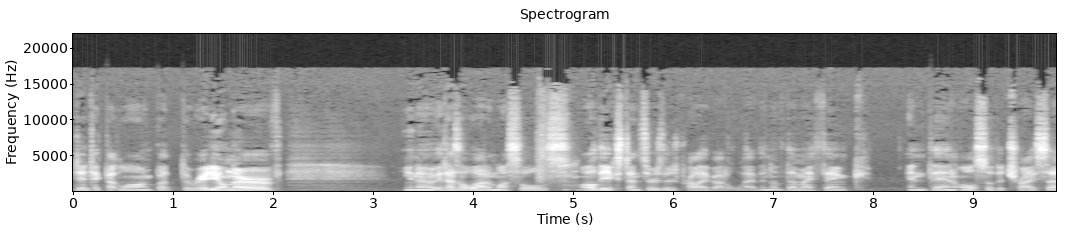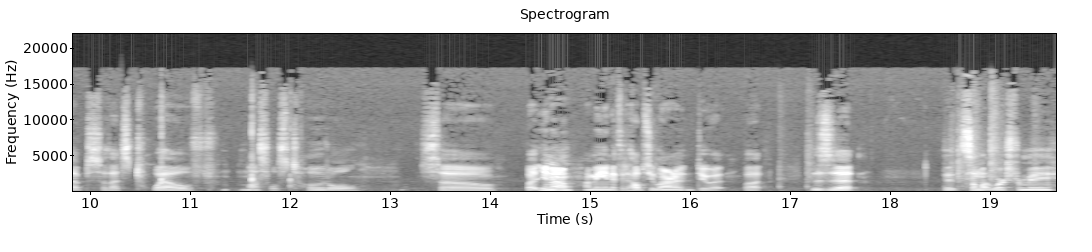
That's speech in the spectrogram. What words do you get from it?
didn't take that long, but the radial nerve, you know, it has a lot of muscles. All the extensors, there's probably about 11 of them, I think. And then also the triceps, so that's 12 muscles total. So, but you know, I mean, if it helps you learn it, do it. But this is it. It somewhat works for me,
